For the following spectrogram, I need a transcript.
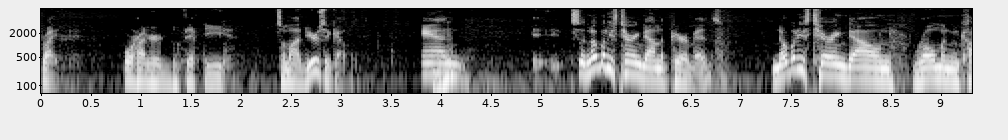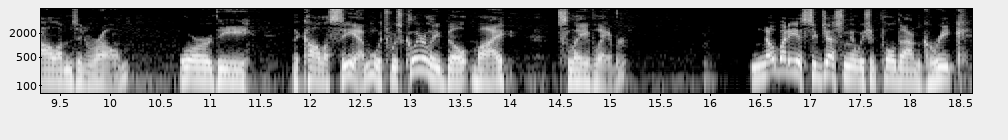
Right, four hundred and fifty some odd years ago, and mm-hmm. so nobody's tearing down the pyramids nobody's tearing down Roman columns in Rome or the the Colosseum, which was clearly built by slave labor. Nobody is suggesting that we should pull down Greek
